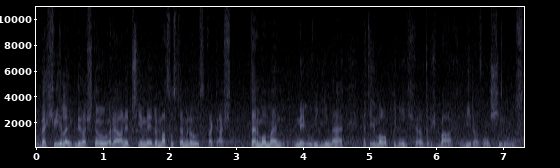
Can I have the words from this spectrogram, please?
ve chvíli, kdy začnou reálně příjmy domácnostem růst, tak až ten moment my uvidíme na těch malobchodních eh, tržbách výraznější růst.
